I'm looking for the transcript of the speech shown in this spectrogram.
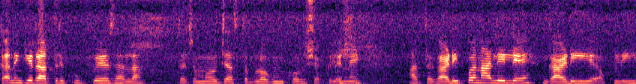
कारण की रात्री खूप वेळ झाला त्याच्यामुळे जास्त ब्लॉगिंग करू शकले नाही. आता गाडी पण आलेली आहे. गाडी आपली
